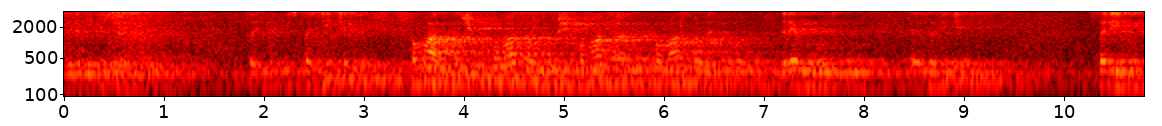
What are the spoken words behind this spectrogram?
з єврейського. Тобто і Спаситель помазаний. Чому помазаний? Тому що помазували, помазували у древньому завіті царів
